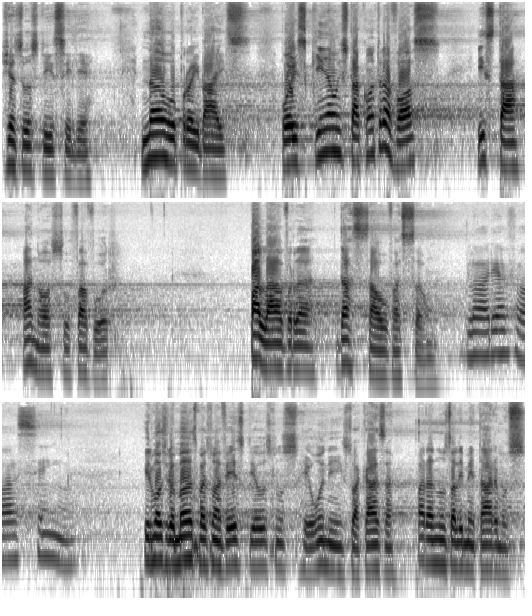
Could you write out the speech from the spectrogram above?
Jesus disse-lhe: Não o proibais, pois quem não está contra vós está a nosso favor. Palavra da salvação. Glória a vós, Senhor. Irmãos e irmãs, mais uma vez Deus nos reúne em Sua casa para nos alimentarmos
